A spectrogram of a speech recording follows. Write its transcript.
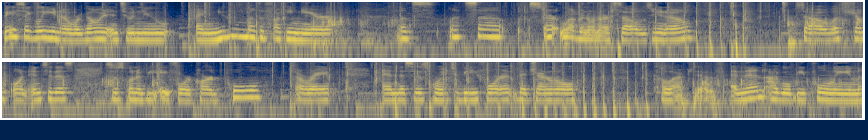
basically, you know, we're going into a new a new motherfucking year. Let's let's uh start loving on ourselves, you know. So let's jump on into this. This is going to be a four card pool. All right. And this is going to be for the general collective. And then I will be pulling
